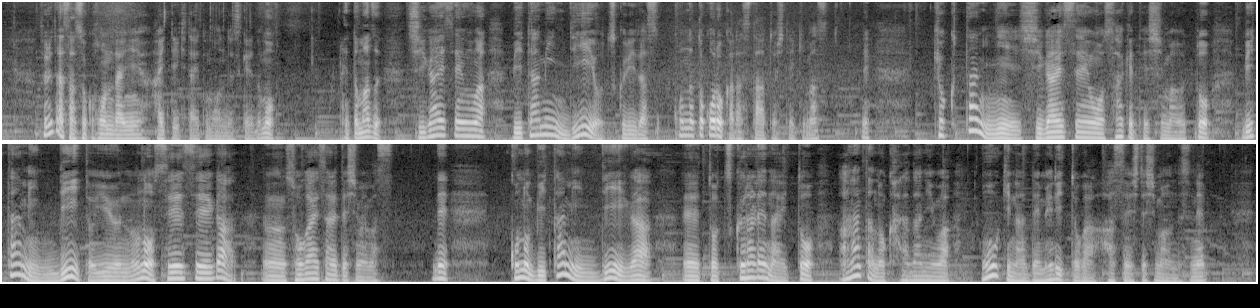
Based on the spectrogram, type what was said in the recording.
それでは早速本題に入っていきたいと思うんですけれどもえっと、まず紫外線はビタミン D を作り出すこんなところからスタートしていきますで極端に紫外線を避けてしまうとビタミン D というのの生成が、うん、阻害されてしまいますでこのビタミン D が、えーと、作られないとあなたの体には大きなデメリットが発生してしまうんですね。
